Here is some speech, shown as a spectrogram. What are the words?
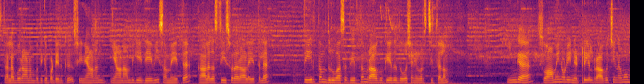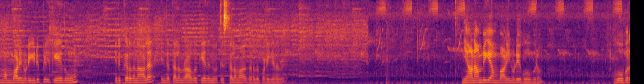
ஸ்தல புராணம் பதிக்கப்பட்டிருக்கு. ஸ்ரீ ஞான ஞானாம்பிகை தேவி சமேத்த காளகஸ்தீஸ்வரர் ஆலயத்தில் தீர்த்தம் துர்வாச தீர்த்தம் ராகுகேது தோஷ நிவர்த்தி தலம். இங்கே சுவாமியினுடைய நெற்றியில் ராகு சின்னமும் அம்பாளினுடைய இடுப்பில் கேதுவும் இருக்கிறதுனால இந்த தலம் ராகுகேது நிவர்த்தி ஸ்தலமாக கருதப்படுகிறது. ஞானாம்பிகை அம்பாளினுடைய கோபுரம். கோபுர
